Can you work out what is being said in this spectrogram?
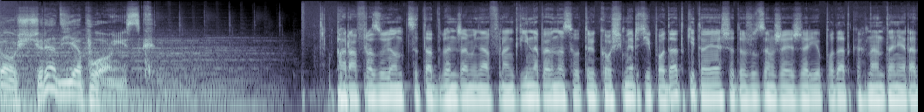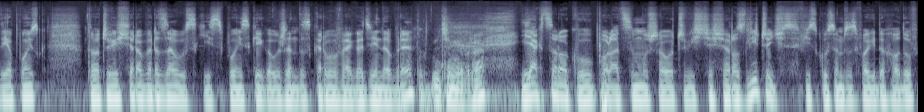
Gość Radia Płońsk. Parafrazując cytat Benjamina Franklina, pewne są tylko śmierć i podatki, to ja jeszcze dorzucam, że jeżeli o podatkach na antenie Radia Płońsk, to oczywiście Robert Załuski z Płońskiego Urzędu Skarbowego. Dzień dobry. Dzień dobry. Jak co roku Polacy muszą oczywiście się rozliczyć z fiskusem ze swoich dochodów.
